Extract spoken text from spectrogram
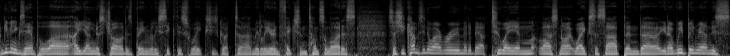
I'll give you an example. Uh, our youngest child has been really sick this week. She's got uh, middle ear infection, tonsillitis. So she comes into our room at about 2 a.m. last night, wakes us up. And, uh, you know, we've been around this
